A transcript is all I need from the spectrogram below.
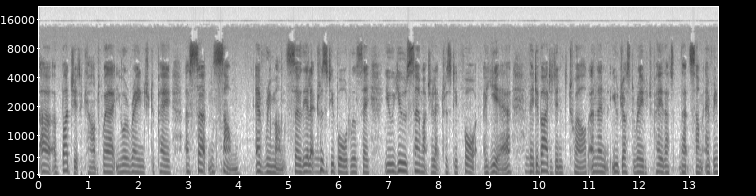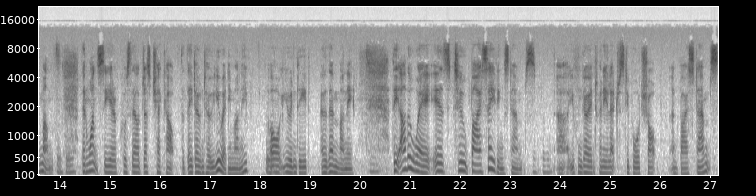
a, a budget account where you arrange to pay a certain sum every month. So the mm. electricity board will say you use so much electricity for a year. They mm. divide it into 12 and then you just arrange to pay that, that sum every month. Mm-hmm. Then once a year, of course, they'll just check up that they don't owe you any money mm. or you indeed owe them money. The other way is to buy saving stamps. Mm-hmm. Uh, you can go into any electricity board shop and buy stamps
